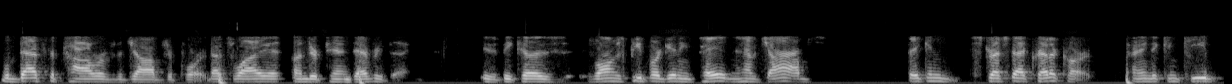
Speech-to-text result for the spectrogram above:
Well, that's the power of the jobs report. That's why it underpins everything. Is because as long as people are getting paid and have jobs, they can stretch that credit card and it can keep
